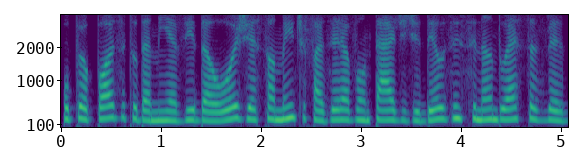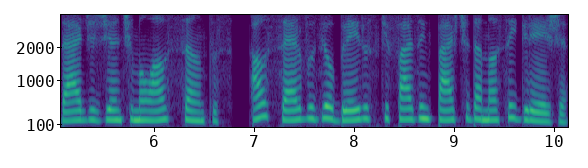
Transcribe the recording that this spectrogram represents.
O propósito da minha vida hoje é somente fazer a vontade de Deus ensinando estas verdades de antemão aos santos, aos servos e obreiros que fazem parte da nossa igreja.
